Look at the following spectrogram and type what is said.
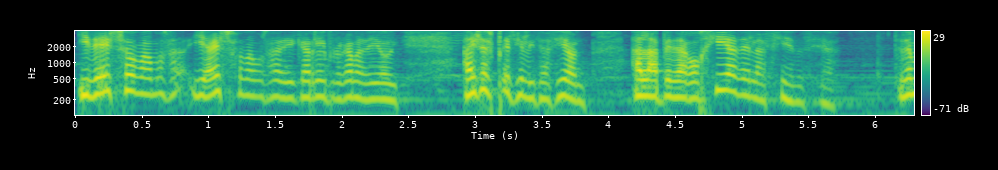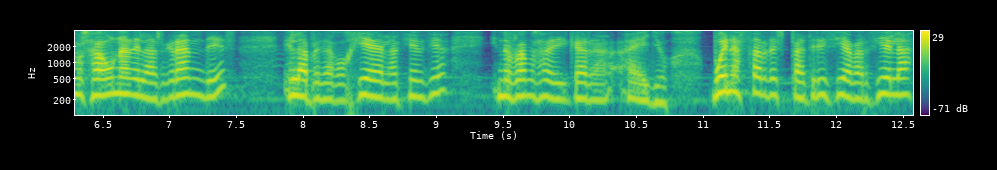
y de eso vamos a, y a eso vamos a dedicarle el programa de hoy, a esa especialización, a la pedagogía de la ciencia. Tenemos a una de las grandes en la pedagogía de la ciencia y nos vamos a dedicar a, a ello. Buenas tardes, Patricia Barciela.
